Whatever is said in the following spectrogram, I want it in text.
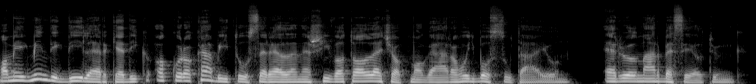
Ha még mindig dílerkedik, akkor a kábítószer ellenes hivatal lecsap magára, hogy bosszút álljon. Erről már beszéltünk.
